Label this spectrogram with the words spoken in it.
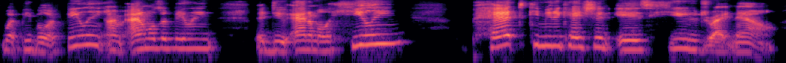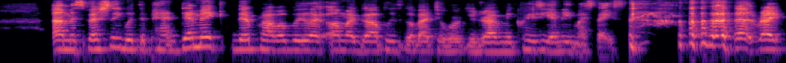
what people are feeling, um, animals are feeling. They do animal healing. Pet communication is huge right now, um, especially with the pandemic. They're probably like, oh my God, please go back to work. You're driving me crazy. I need my space. right?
